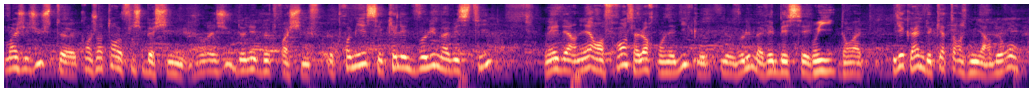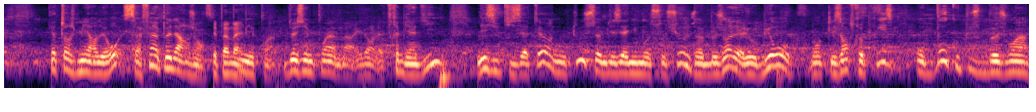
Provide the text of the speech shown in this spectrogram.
moi, j'ai juste, quand j'entends office bashing, je voudrais juste donner deux, trois chiffres. Le premier, c'est quel est le volume investi l'année dernière en France alors qu'on a dit que le, le volume avait baissé. Oui. Dans la... Il est quand même de 14 milliards d'euros. 14 milliards d'euros, ça fait un peu d'argent. C'est pas mal. Premier point. Deuxième point, Marie-Laure l'a très bien dit, les utilisateurs, nous tous sommes des animaux sociaux, nous avons besoin d'aller au bureau. Donc les entreprises ont beaucoup plus besoin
